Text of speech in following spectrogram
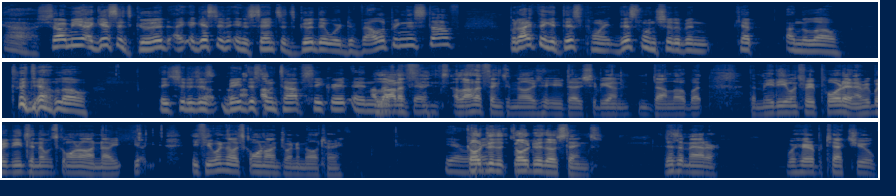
Gosh. So I mean, I guess it's good. I, I guess in, in a sense, it's good that we're developing this stuff. But I think at this point, this one should have been kept on the low, down low. They should have just made this one top secret and A lot of things. A lot of things the military does should be on down low, but the media wants to report it, and everybody needs to know what's going on. No, you, if you want to know what's going on, join the military. Yeah. Right? Go do the, Go do those things. It doesn't matter. We're here to protect you.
